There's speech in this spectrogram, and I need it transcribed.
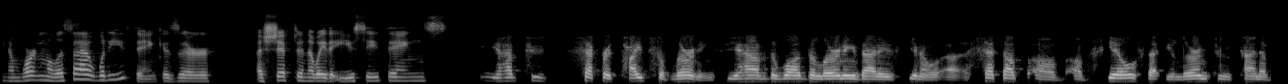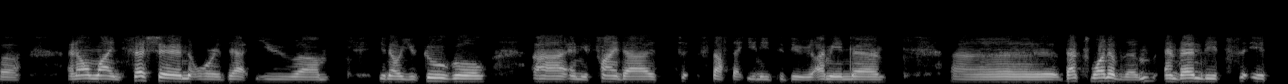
you know, Morten, Melissa, what do you think? Is there a shift in the way that you see things? You have two separate types of learning. You have the the learning that is, you know, a setup of, of skills that you learn through kind of a, an online session or that you, um, you know, you Google uh, and you find out stuff that you need to do. I mean, uh, uh, that's one of them, and then it's it's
